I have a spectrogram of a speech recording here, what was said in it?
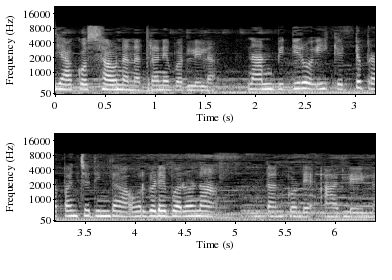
ಯಾಕೋ ಸಾವು ನನ್ನ ಹತ್ರನೇ ಬರಲಿಲ್ಲ. ನಾನು ಬಿದ್ದಿರೋ ಈ ಕೆಟ್ಟ ಪ್ರಪಂಚದಿಂದ ಹೊರಗಡೆ ಬರೋಣ ಅಂತ ಅನ್ಕೊಂಡೆ, ಆಗಲೇ ಇಲ್ಲ.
